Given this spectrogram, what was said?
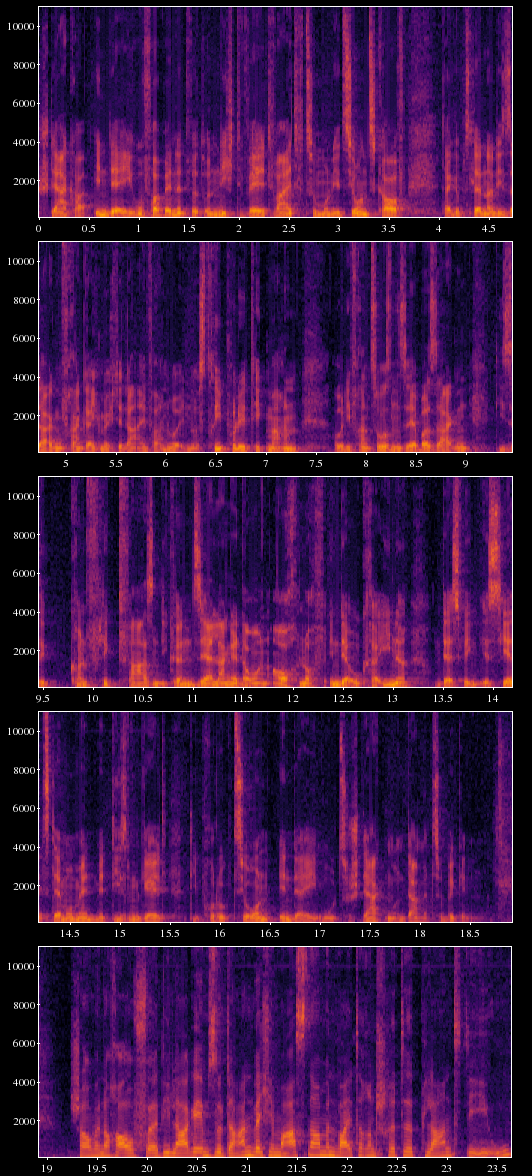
stärker in der EU verwendet wird und nicht weltweit zum Munitionskauf. Da gibt es Länder, die sagen, Frankreich möchte da einfach nur Industriepolitik machen. Aber die Franzosen selber sagen, diese Konfliktphasen, die können sehr lange dauern aufbauen, auch noch in der Ukraine. Und deswegen ist jetzt der Moment, mit diesem Geld die Produktion in der EU zu stärken und damit zu beginnen. Schauen wir noch auf äh, die Lage im Sudan. Welche Maßnahmen, weiteren Schritte plant die EU?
